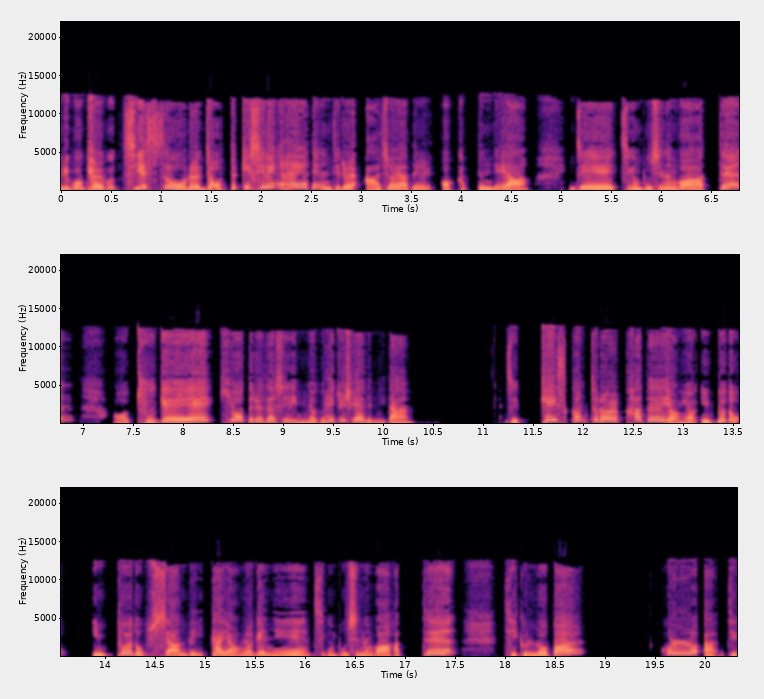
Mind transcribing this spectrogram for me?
그리고 결국 GSO를 이제 어떻게 실행을 해야 되는지를 아셔야 될 것 같은데요. 이제 지금 보시는 것과 같은 어, 두 개의 키워드를 사실 입력을 해주셔야 됩니다. 즉 케이스 컨트롤 카드 영역, 인풋 인풋 옵션 데이터 영역에는 지금 보시는 것과 같은 D 글로벌 콜로 아 D,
